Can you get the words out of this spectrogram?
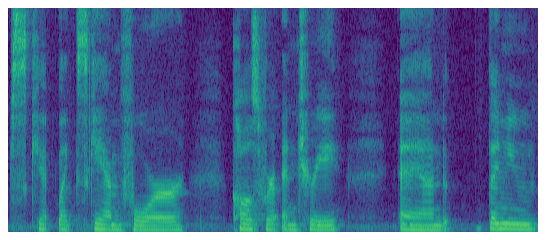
scan, like scan for calls for entry, and then you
